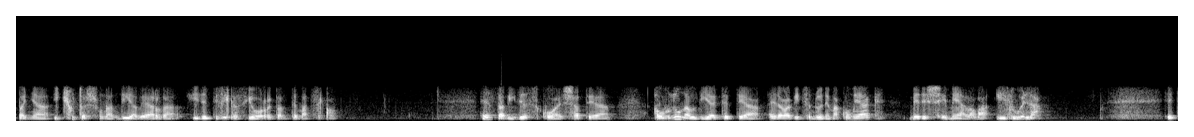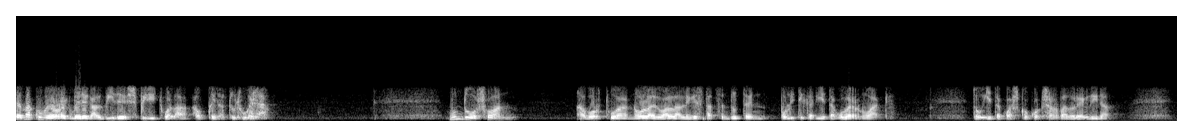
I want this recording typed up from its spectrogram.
Baina itxutasun handia behar da identifikazio horretan tematzeko. Ez da bidezkoa esatea, aurdunaldia etetea erabakitzen duen emakumeak bere seme alaba hilduela. Eta emakume horrek bere galbide espirituala aukeratu duela. Mundu osoan abortua nola edo ala legeztatzen duten politikari eta gobernuak, eta horietako asko konservadoreak dira,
